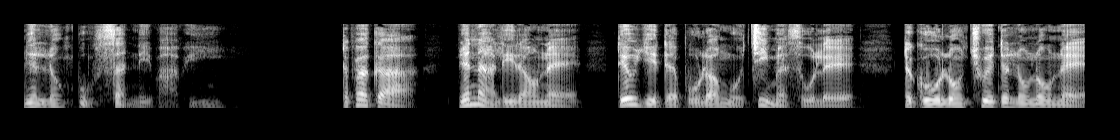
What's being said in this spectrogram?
မျက်လုံးပူဆက်နေပါပြီတစ်ဖက်ကမျက်နှာလေးတောင်းနဲ့ တရုတ်ရည်တက်ဘူလောင်းကိုကြည့်မယ်ဆိုလဲတကိုယ်လုံးချွေးတလုံးလုံးနဲ့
